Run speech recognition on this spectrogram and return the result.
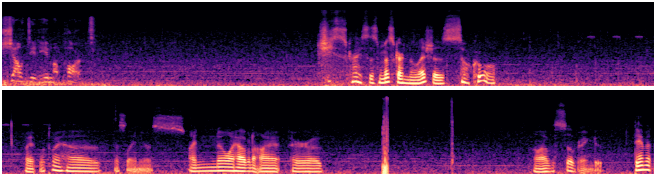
Shouted him apart. Jesus Christ, this Misgard militia is so cool. Wait, what do I have? Miscellaneous. I know I have an eye or a. Oh, I have a silver ingot. Damn it!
